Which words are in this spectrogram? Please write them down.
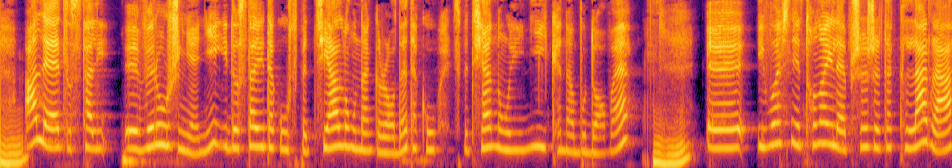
Mhm. ale zostali y, wyróżnieni i dostali taką specjalną nagrodę, taką specjalną linijkę na budowę. Mhm. Y, I właśnie to najlepsze, że ta Klara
